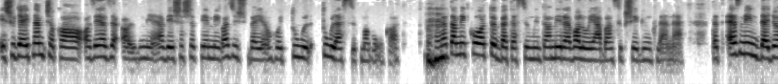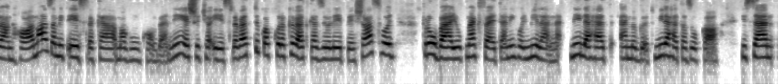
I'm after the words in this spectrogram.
És ugye itt nem csak a, az érzelmi evés esetén még az is bejön, hogy túl, túl lesszük magunkat. Uh-huh. Tehát amikor többet teszünk, mint amire valójában szükségünk lenne. Tehát ez mind egy olyan halmaz, amit észre kell magunkon venni, és hogyha észrevettük, akkor a következő lépés az, hogy próbáljuk megfejteni, hogy mi, lenne, mi lehet emögött, mi lehet az oka, hiszen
